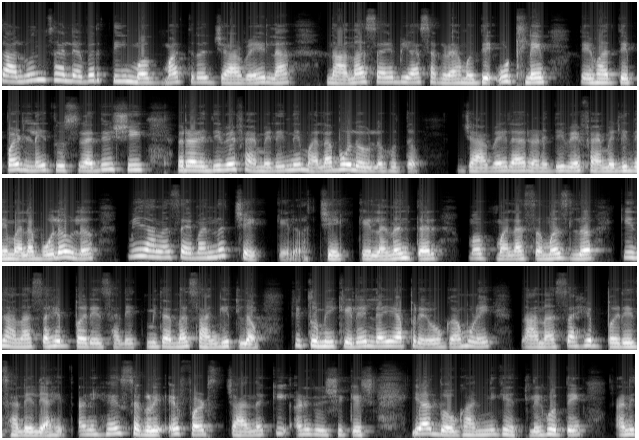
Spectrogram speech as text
चालून झाल्यावरती मग मात्र ज्या वेळेला नानासाहेब या सगळ्यामध्ये उठले तेव्हा ते पडले. दुसऱ्या दिवशी रणदिवे फॅमिलीने मला बोलवलं होतं. ज्या वेळेला रणदिवे फॅमिलीने मला बोलवलं मी नानासाहेबांना चेक केलं. चेक केल्यानंतर मग मला समजलं की नानासाहेब बरे झालेत. मी त्यांना सांगितलं की तुम्ही केलेल्या या प्रयोगामुळे नानासाहेब बरे झालेले आहेत. आणि हे सगळे एफर्ट्स जानकी आणि ऋषिकेश या दोघांनी घेतले होते आणि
